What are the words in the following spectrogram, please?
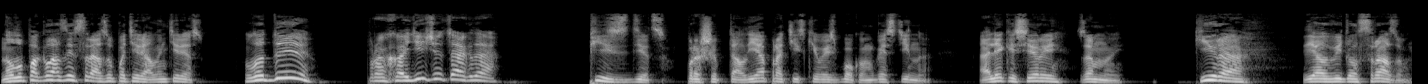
Но лупоглазый сразу потерял интерес. «Лады, проходите тогда». «Пиздец», — прошептал я, протискиваясь боком в гостиную. Олег и Серый за мной. Кира я увидел сразу.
